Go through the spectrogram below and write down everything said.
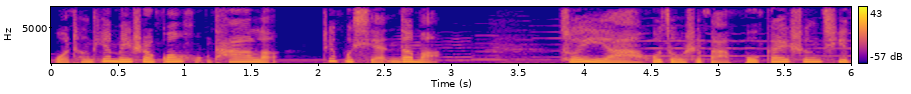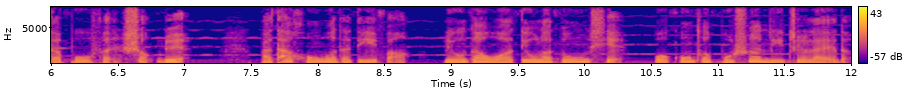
我成天没事光哄她了，这不闲的吗？所以呀，我总是把不该生气的部分省略，把她哄我的地方留到我丢了东西、我工作不顺利之类的，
